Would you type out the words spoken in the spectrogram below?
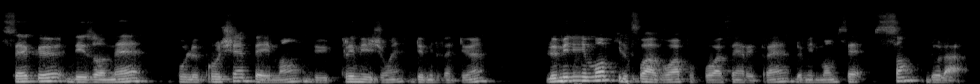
c'est que désormais, pour le prochain paiement du 1er juin 2021, le minimum qu'il faut avoir pour pouvoir faire un retrait, le minimum, c'est 100 dollars.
